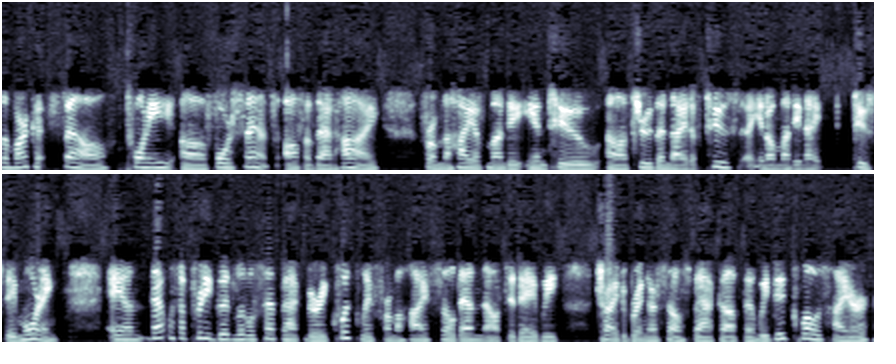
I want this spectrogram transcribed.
the market fell 24 cents off of that high from the high of Monday into, uh, through the night of Tuesday, you know, Monday night, Tuesday morning. And that was a pretty good little setback very quickly from a high. So then now today we tried to bring ourselves back up and we did close higher,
